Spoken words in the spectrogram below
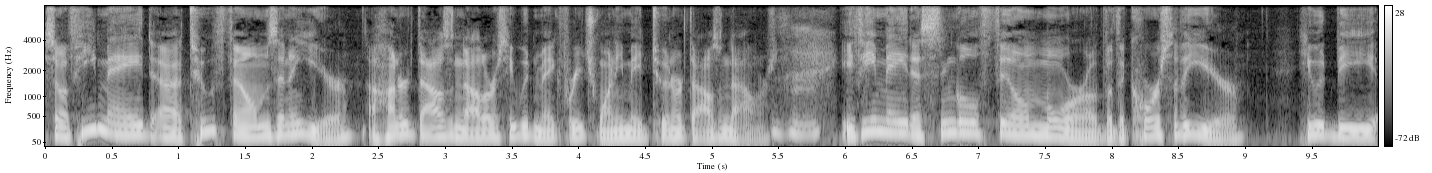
So, if he made uh, two films in a year, $100,000 he would make for each one. He made $200,000. If he made a single film more over the course of the year, he would be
